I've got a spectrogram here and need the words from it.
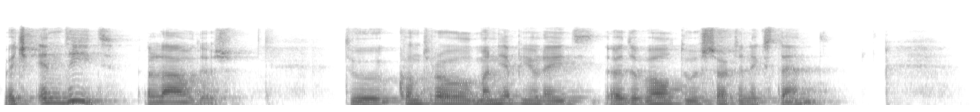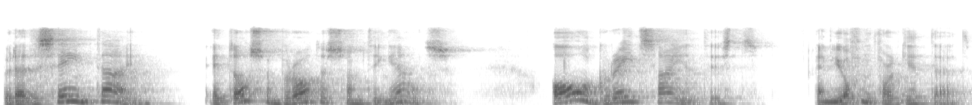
which indeed allowed us to control, manipulate uh, the world to a certain extent. But at the same time, it also brought us something else. All great scientists, and we often forget that,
